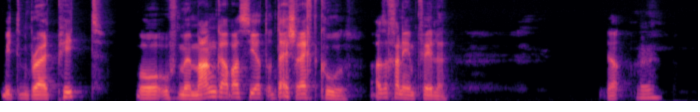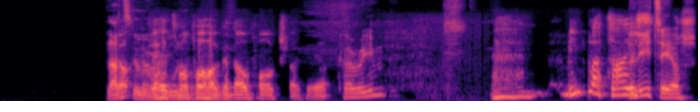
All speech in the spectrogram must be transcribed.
mit dem Brad Pitt, wo auf einem Manga basiert und der ist recht cool. Also kann ich empfehlen. Ja. Okay. Platz Ja, Nummer der hat es mir vorher gerade auch vorgeschlagen. Ja. Kareem, Ähm, mein Platz der 1 Lied zuerst.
